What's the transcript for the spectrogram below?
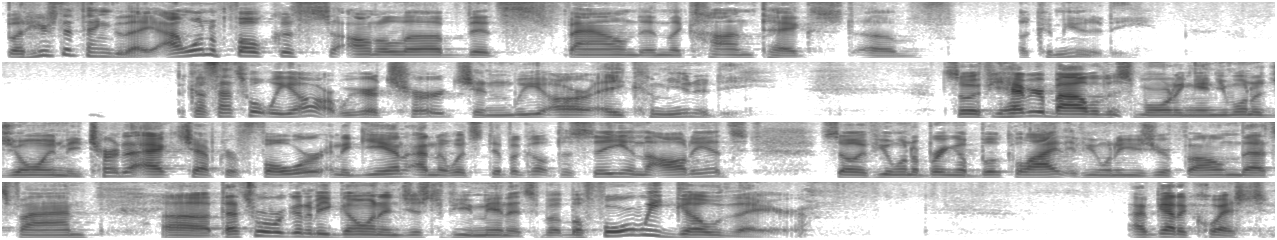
But here's the thing today I want to focus on a love that's found in the context of a community. Because that's what we are. We're a church and we are a community. So if you have your Bible this morning and you want to join me, turn to Acts chapter 4. And again, I know it's difficult to see in the audience. So if you want to bring a book light, if you want to use your phone, that's fine. Uh, that's where we're going to be going in just a few minutes. But before we go there, I've got a question.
